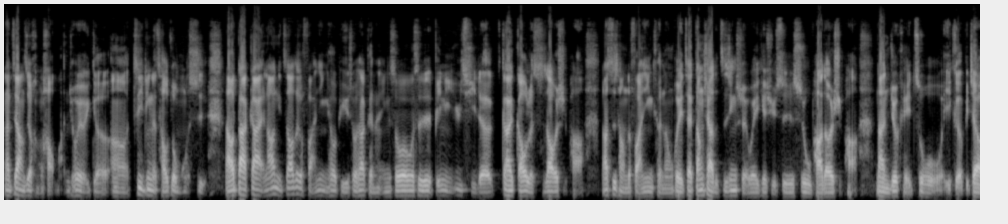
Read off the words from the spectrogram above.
那这样就很好嘛，你就会有一个呃既定的操作模式，然后大概然后你知道这个反应以后，比如说它可能营收是比你预期的大概高了十到二十趴，那市场的反应可能会在当下的资金水位也许是十五趴到二十趴，那你就可以做一个比较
